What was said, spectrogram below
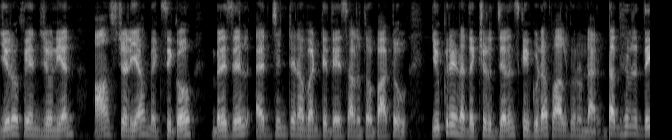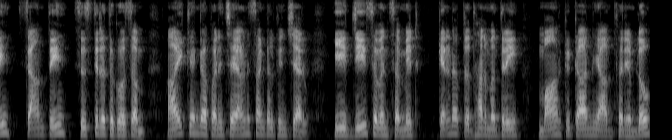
European Union Australia Mexico Brazil Argentina వంటి దేశాలతో పాటు యుక్రెయిన్ అధ్యక్షుడు జెలెన్స్కీ కూడా పాల్గొనున్నారు. అభివృద్ధి శాంతి సుస్థిరత కోసం ఐక్యంగా పనిచేయాలని సంకల్పించారు. ఈ జీ సెవెన్ సమ్మిట్ కెనడా ప్రధానమంత్రి మార్క్ కార్ని ఆధ్వర్యంలో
